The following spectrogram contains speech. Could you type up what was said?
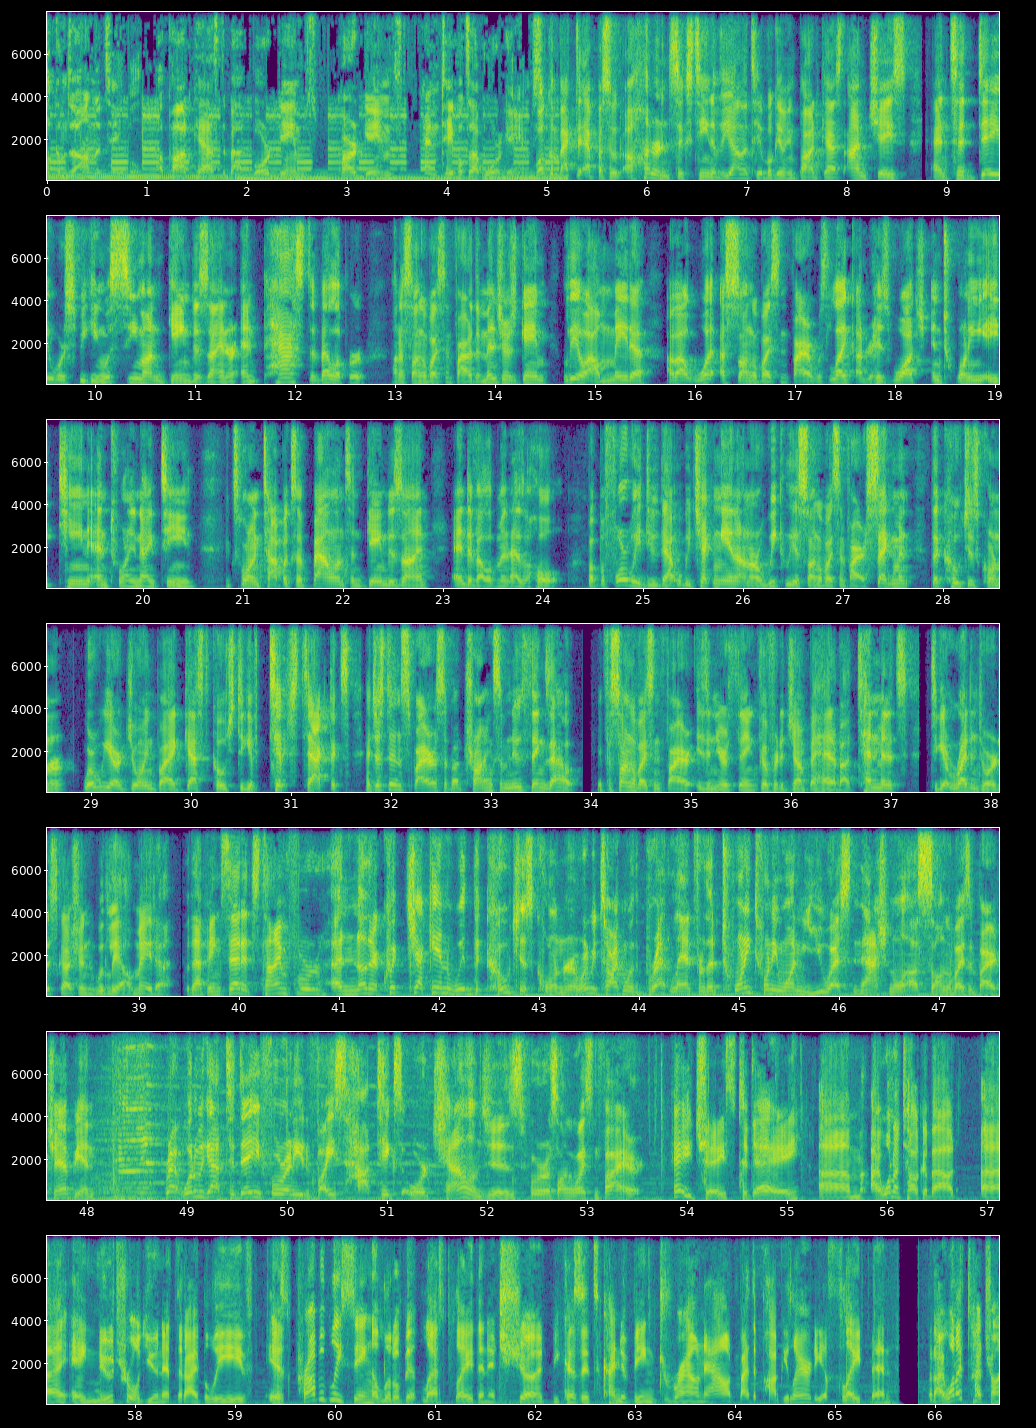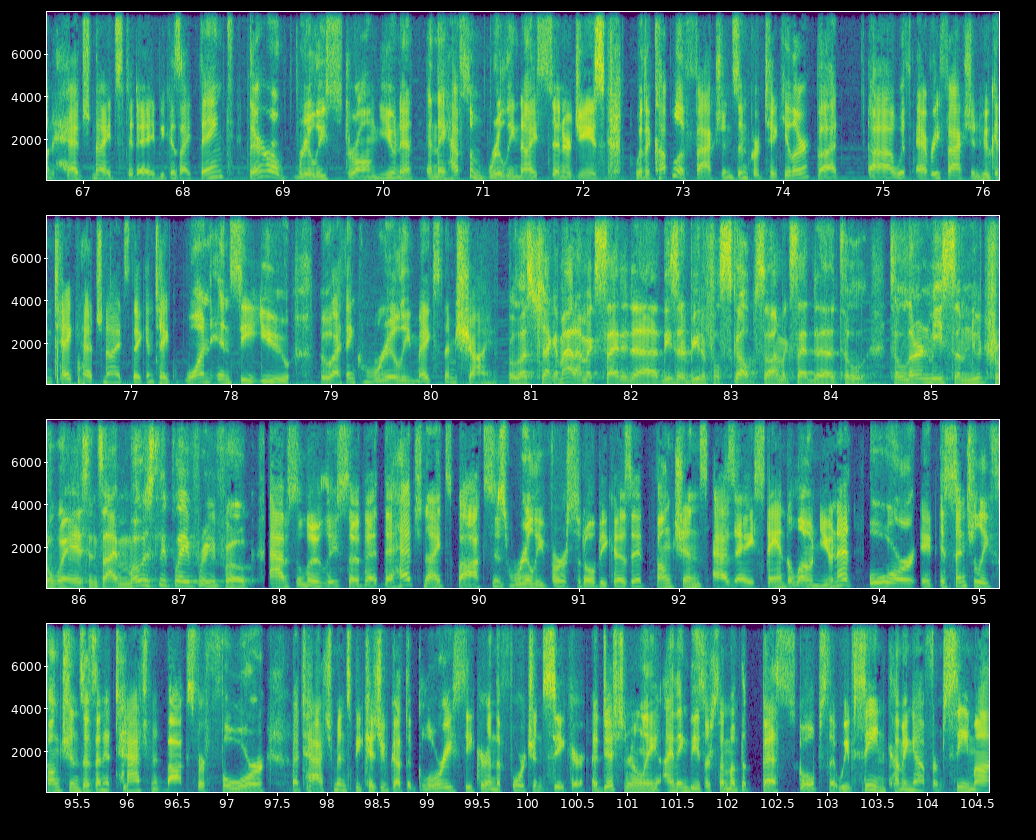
Welcome to On the Table, a podcast about board games, card games, and tabletop war games. Welcome back to episode 116 of the On the Table Gaming Podcast. I'm Chase, and today we're speaking with Simon, game designer and past developer on A Song of Ice and Fire, the miniatures game, Leo Almeida, about what A Song of Ice and Fire was like under his watch in 2018 and 2019, exploring topics of balance and game design and development as a whole. But before we do that, we'll be checking in on our weekly A Song of Ice and Fire segment, the Coach's Corner, where we are joined by a guest coach to give tips, tactics, and just to inspire us about trying some new things out. If A Song of Ice and Fire isn't your thing, feel free to jump ahead about 10 minutes to get right into our discussion with Leo Almeida. With that being said, it's time for another quick check in with the Coach's Corner. And We're going to be talking with Brett Lanford, the 2021 U.S. National A Song of Ice and Fire champion. Brett, what do we got today for any advice, hot takes, or challenges for A Song of Ice and Fire? Hey, Chase. Today, um, I want to talk about uh, a neutral unit that I believe is probably seeing a little bit less play than it should because it's kind of being drowned out by the popularity of Flayed Men. But I want to touch on Hedge Knights today because I think they're a really strong unit and they have some really nice synergies with a couple of factions in particular. But uh, with every faction who can take Hedge Knights, they can take one NCU who I think really makes them shine. Well, let's check them out. I'm excited. Uh, these are beautiful sculpts, so I'm excited to, to, to learn me some neutral ways since I mostly play Free Folk. Absolutely. So the the Hedge Knights box is really versatile because it functions as a standalone unit, or it essentially functions as an attachment box for four attachments because you've got the Glory Seeker and the Fortune Seeker. Additionally, I think these are some of the best sculpts that we've seen coming out from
